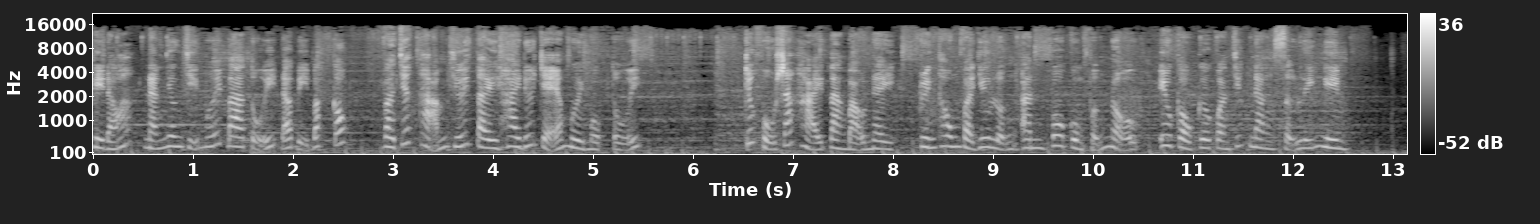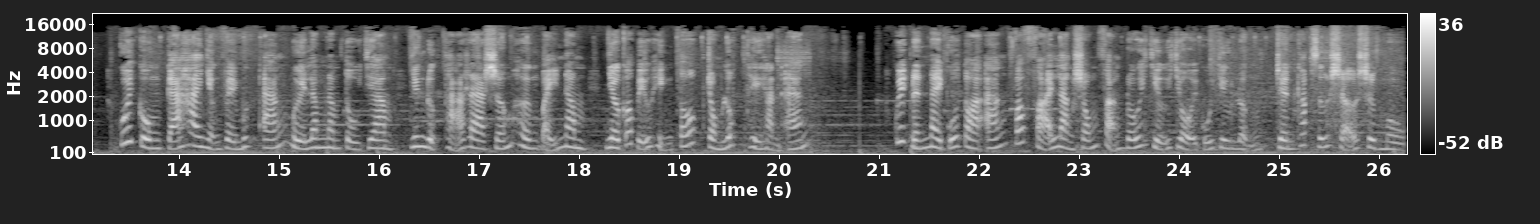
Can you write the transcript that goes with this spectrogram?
Khi đó, nạn nhân chỉ mới 3 tuổi đã bị bắt cóc và chết thảm dưới tay hai đứa trẻ 11 tuổi. Trước vụ sát hại tàn bạo này, truyền thông và dư luận Anh vô cùng phẫn nộ, yêu cầu cơ quan chức năng xử lý nghiêm. Cuối cùng cả hai nhận về mức án 15 năm tù giam nhưng được thả ra sớm hơn 7 năm nhờ có biểu hiện tốt trong lúc thi hành án. Quyết định này của tòa án vấp phải làn sóng phản đối dữ dội của dư luận trên khắp xứ sở sương mù.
